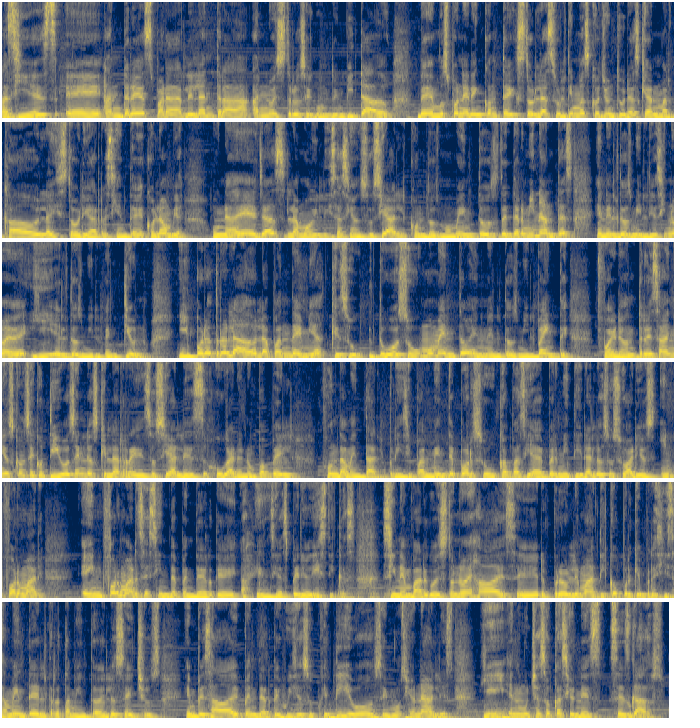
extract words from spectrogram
Así es, eh, Andrés, para darle la entrada a nuestro segundo invitado, debemos poner en contexto las últimas coyunturas que han marcado la historia reciente de Colombia. Una de ellas, la movilización social, con dos momentos determinantes en el 2019 y el 2021. Y por otro lado, la pandemia, que tuvo su momento en el 2020. Fueron tres años consecutivos en los que las redes sociales jugaron un papel fundamental, principalmente por su capacidad de permitir a los usuarios informar e informarse sin depender de agencias periodísticas. Sin embargo, esto no dejaba de ser problemático porque precisamente el tratamiento de los hechos empezaba a depender de juicios subjetivos, emocionales y en muchas ocasiones sesgados.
